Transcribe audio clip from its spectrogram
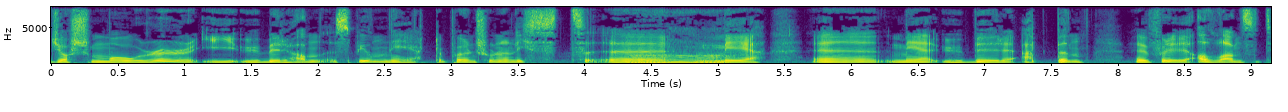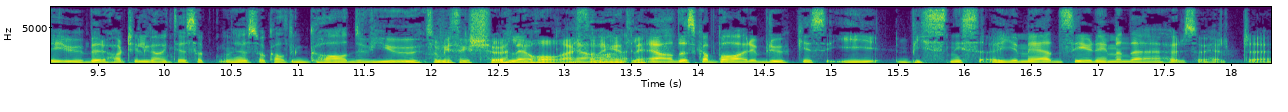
Josh Morer i Uber, han spionerte på en journalist eh, Ah. med, eh, med Uber-appen. Eh, For alle ansatte i Uber har tilgang til så, såkalt Godview. Som i seg sjøl er hårreisende, egentlig. ja, det skal bare brukes i businessøyemed, sier de, men det høres jo helt uh,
